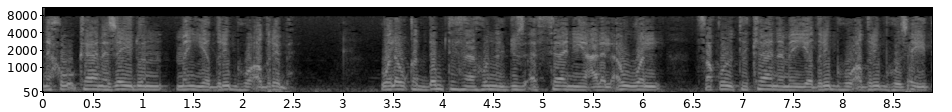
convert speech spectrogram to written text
نحو كان زيد من يضربه أضربه. ولو قدمتها هنا الجزء الثاني على الأول فقلت كان من يضربه أضربه زيد.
